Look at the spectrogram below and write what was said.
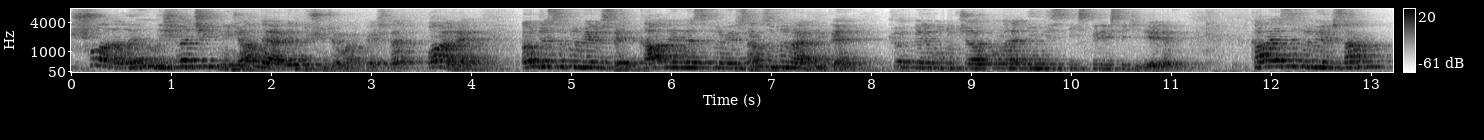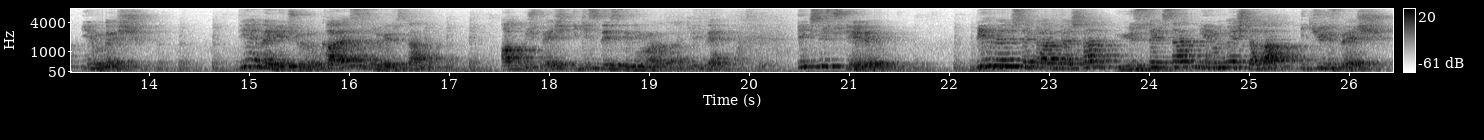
şu aralığın dışına çıkmayacağım değerleri düşüneceğim arkadaşlar. O halde önce 0 verirsek, k değerine 0 verirsem 0 verdiğimde kökleri buldukça bunlara indis x1, x2 diyelim. k'ya 0 verirsem 25. Diğerine geçiyorum. K'ya 0 verirsem 65. İkisi de istediğim aradan girdi. x3 diyelim. 1 verirsek arkadaşlar 180, 25 daha 205.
